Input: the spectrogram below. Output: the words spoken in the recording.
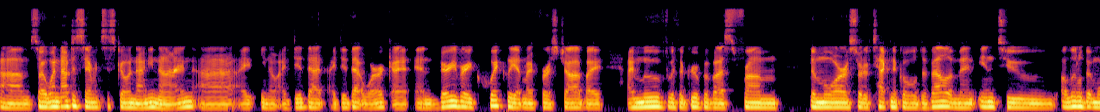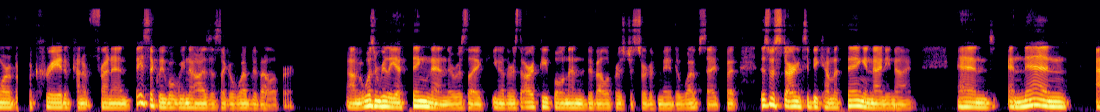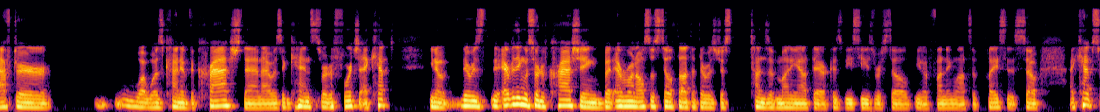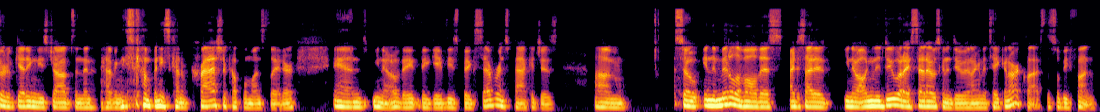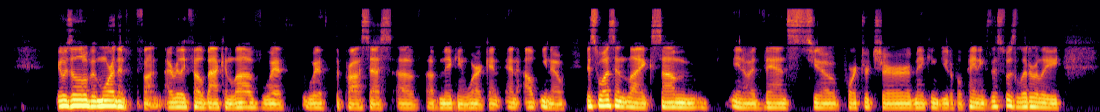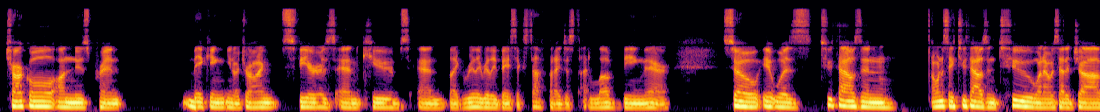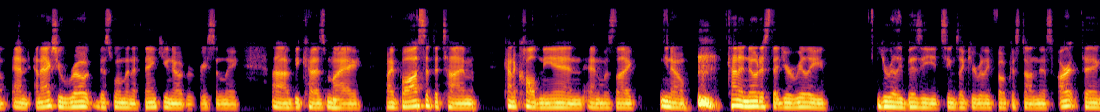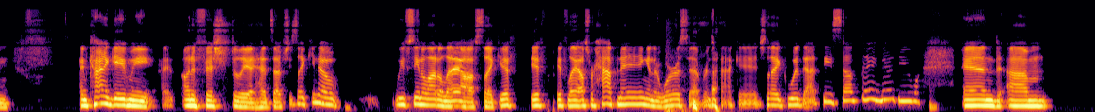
Um, so I went out to San Francisco in '99. Uh, I, you know, I did that. I did that work, I, and very, very quickly at my first job, I I moved with a group of us from the more sort of technical development into a little bit more of a creative kind of front end, basically what we know as, as like a web developer. Um, it wasn't really a thing then. There was like, you know, there was the art people and then the developers just sort of made the website. But this was starting to become a thing in 99. And and then after what was kind of the crash then i was again sort of fortunate. I kept you know there was everything was sort of crashing but everyone also still thought that there was just tons of money out there because vcs were still you know funding lots of places. So i kept sort of getting these jobs and then having these companies kind of crash a couple months later. And you know they they gave these big severance packages. Um, so in the middle of all this i decided you know i'm going to do what i said i was going to do and i'm going to take an art class. This will be fun it was a little bit more than fun. I really fell back in love with with the process of of making work, and and I'll, you know this wasn't like some you know advanced you know portraiture making beautiful paintings. This was literally charcoal on newsprint making you know drawing spheres and cubes and like really really basic stuff but i just i loved being there so it was 2000 I want to say 2002 when I was at a job, and and I actually wrote this woman a thank you note recently uh, because my my boss at the time kind of called me in and was like, you know, kind of noticed that you're really you're really busy. It seems like you're really focused on this art thing, and kind of gave me uh, unofficially a heads up. She's like, you know, we've seen a lot of layoffs. Like if if if layoffs were happening and there were a severance package, like would that be something that you want? And um,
